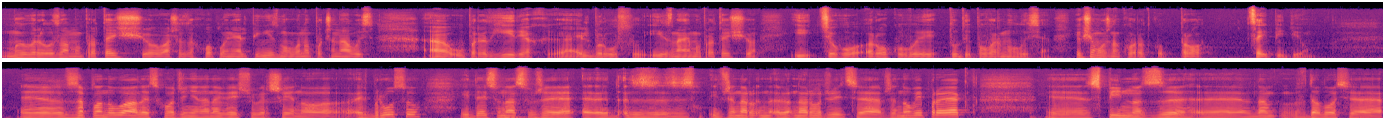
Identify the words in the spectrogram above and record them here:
Ми говорили з вами про те, що ваше захоплення альпінізмом воно починалось е, у передгір'ях Ельбрусу. І знаємо про те, що і цього року ви туди повернулися. Якщо можна коротко про цей підйом. Е, Запланували сходження на найвищу вершину Ельбрусу, і десь у нас вже, е, вже нар- народжується вже новий проєкт. Е, Спільно з нам вдалося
